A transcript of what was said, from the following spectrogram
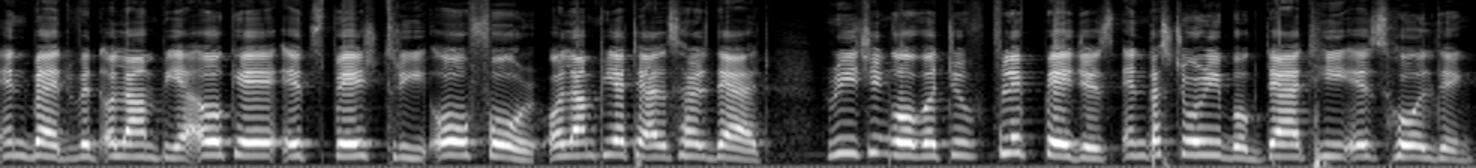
in bed with Olympia. Okay, it's page 304. Olympia tells her dad, reaching over to flip pages in the storybook that he is holding.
